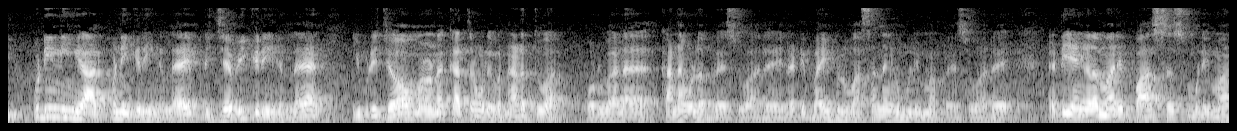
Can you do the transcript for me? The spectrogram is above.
இப்படி நீங்க அர்ப்பணிக்கிறீங்கல்ல இப்படி ஜெபிக்கிறீங்கல்ல இப்படி ஜெபம் பண்ணோன்னா கத்தர் உங்களுக்கு நடத்துவார். ஒருவேளை கனவுல பேசுவார் இல்லாட்டி பைபிள் வசனங்கள் மூலியமா பேசுவார் இல்லாட்டி எங்களை மாதிரி பாஸ்டர்ஸ் மூலியமா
